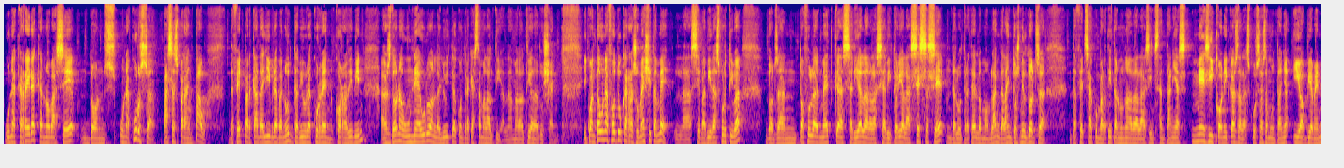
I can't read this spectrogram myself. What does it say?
una carrera que no va ser doncs, una cursa, passes per en Pau. De fet, per cada llibre venut de Viure corrent, corre vivint, es dona un euro en la lluita contra aquesta malaltia, la malaltia de Duchenne. I quant a una foto que resumeixi també la seva vida esportiva, doncs en Tòfol admet que seria la de la seva victòria a la CCC de l'Ultratel de Montblanc de l'any 2012. De fet, s'ha convertit en una de les instantànies més icòniques de les curses de muntanya i, òbviament,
